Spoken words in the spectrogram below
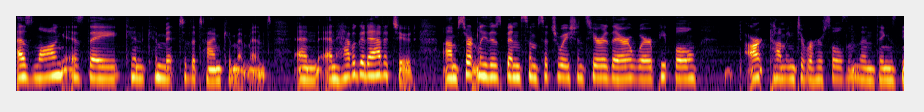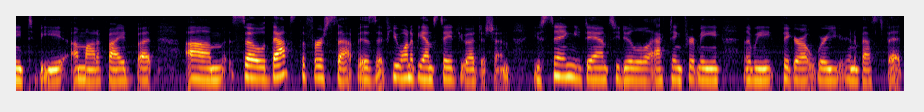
as long as they can commit to the time commitment and, and have a good attitude. Um, certainly, there's been some situations here or there where people aren't coming to rehearsals and then things need to be uh, modified. But um, so that's the first step is if you want to be on stage, you audition. You sing, you dance, you do a little acting for me, and then we figure out where you're going to best fit.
